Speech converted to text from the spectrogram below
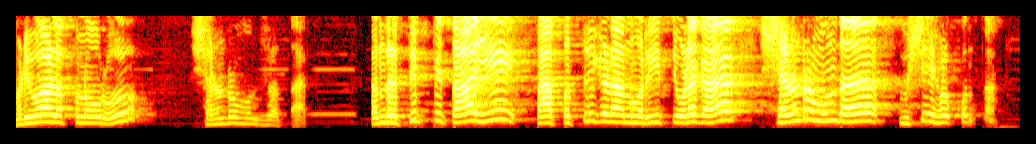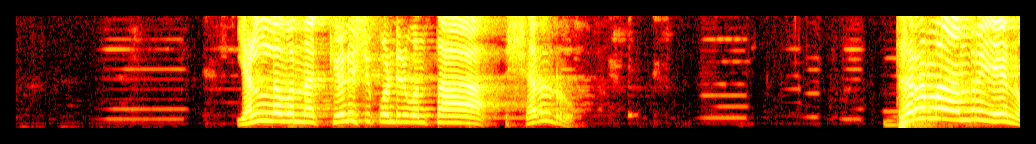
ಮಡಿವಾಳಪ್ಪನವರು ಶರಣರು ಮುಂದೆ ಹೇಳ್ತಾರೆ. ಅಂದ್ರೆ ತಿಪ್ಪಿ ತಾಯಿ ತಾ ಪತ್ರಿಗಿಡ ಅನ್ನುವ ರೀತಿ ಒಳಗ ಶರಣರ ಮುಂದ ವಿಷಯ ಹೇಳ್ಕೊಂತ ಎಲ್ಲವನ್ನ ಕೇಳಿಸಿಕೊಂಡಿರುವಂತ ಶರಣರು. ಧರ್ಮ ಅಂದ್ರೆ ಏನು?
